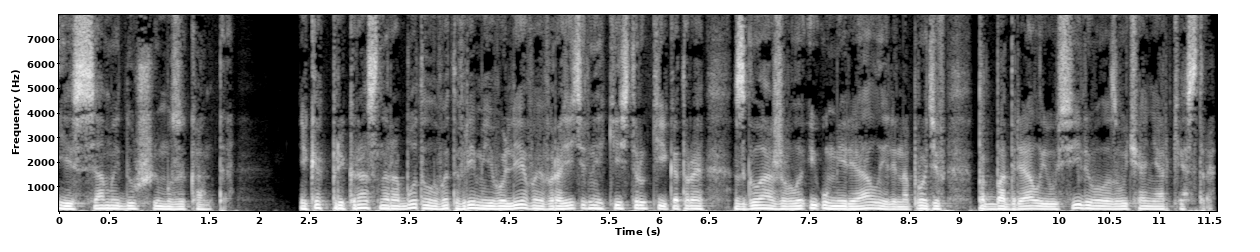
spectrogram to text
и из самой души музыканта. И как прекрасно работала в это время его левая выразительная кисть руки, которая сглаживала и умеряла или, напротив, подбодряла и усиливала звучание оркестра.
